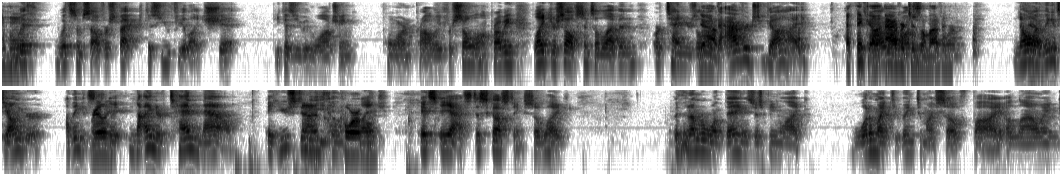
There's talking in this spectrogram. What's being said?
Mhm. with with some self respect because you feel like shit because you've been watching porn probably for so long, probably like yourself since eleven or ten years old. Yeah. Like the average guy, I think is uh, average is 11. porn. No, Yeah. I think it's younger. I think it's Really? nine or ten now. It used to Yeah, be it's in, horrible. Like, it's yeah, it's disgusting. So like, the number one thing is just being like, what am I doing to myself by allowing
